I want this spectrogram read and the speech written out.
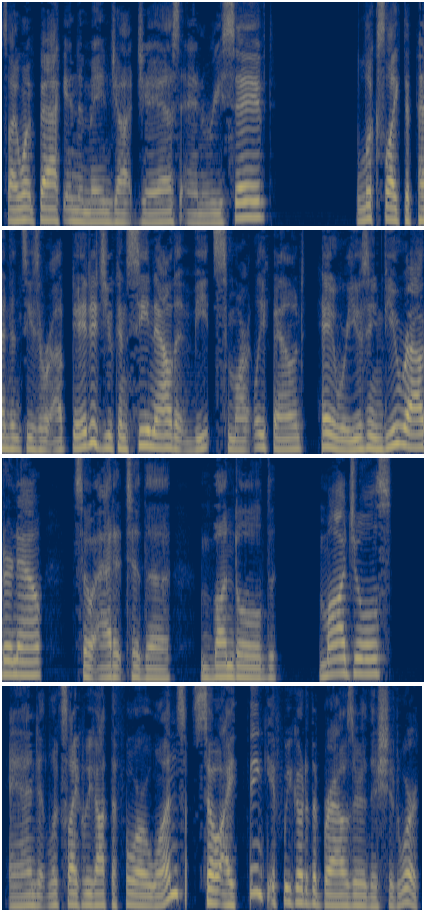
So I went back into main.js and resaved. Looks like dependencies were updated. You can see now that Vite smartly found, hey, we're using Vue Router now, so add it to the bundled modules, and it looks like we got the 401s. So I think if we go to the browser, this should work.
